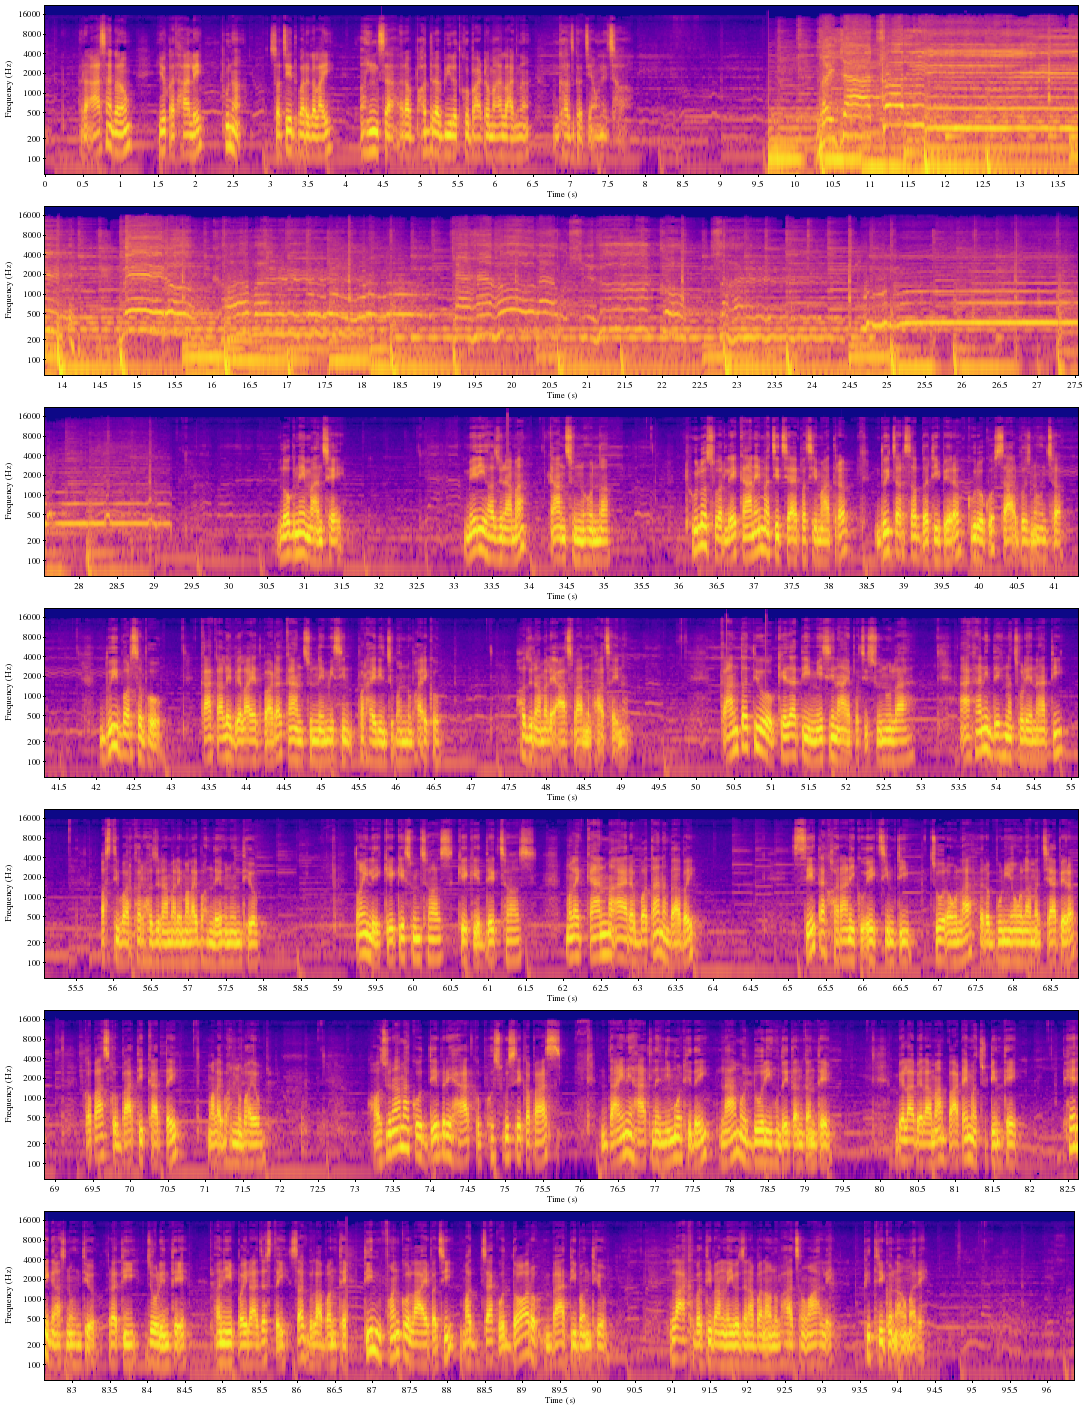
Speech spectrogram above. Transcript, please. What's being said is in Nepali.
र आशा गरौँ यो कथाले पुनः सचेत वर्गलाई अहिंसा र भद्र विरोधको बाटोमा लाग्न घचघच्याउनेछ। लोग्ने मान्छे। मेरी हजुरआमा कान सुन्नुहुन्न। ठुलो स्वरले कानैमा चिच्याएपछि मात्र दुई चार शब्द टिपेर कुरोको सार बुझ्नुहुन्छ। दुई वर्ष भो काकाले बेलायतबाट कान सुन्ने मेसिन पठाइदिन्छु भन्नुभएको। हजुरआमाले आश मार्नु भएको छैन। कान त त्यो के जाति मेसिन आएपछि सुनुला आँखा नि देख्न छोडे नाति। अस्ति भर्खर हजुरआमाले मलाई भन्दै हुनुहुन्थ्यो तैँले के के सुन्छस् के के देख्छस् मलाई कानमा आएर बता न बाबै। सेता खरानीको एक चिम्टी चोर औँला र बुढी औँलामा च्यापेर कपासको बाती काट्दै मलाई भन्नुभयो हजुरआमाको देब्रे हातको फुसफुसे कपास दाहिने हातले निमोठिँदै लामो डोरी हुँदै तन्कन्थे। बेला बेलामा बाटैमा चुटिन्थे फेरि गाँच्नुहुन्थ्यो र ती जोडिन्थे अनि पहिला जस्तै सग्ला बन्थे। तिन फन्को लाएपछि मजाको दह्रो बाती बन्थ्यो। लाख बत्ती बाल्ने योजना बनाउनु भएको छ उहाँले पितृको नाउँमा रे।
